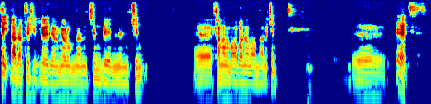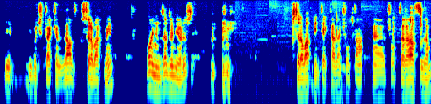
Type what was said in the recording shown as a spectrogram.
tekrardan teşekkür ediyorum yorumlarınız için, beğenileriniz için, ee, kanalıma abone olanlar için. Ee, evet, bir, bir buçuk dakikanızı aldık. Kusura bakmayın. Oyunumuza dönüyoruz. Kusura bakmayın tekrardan çok da e, çok da rahatsızım.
